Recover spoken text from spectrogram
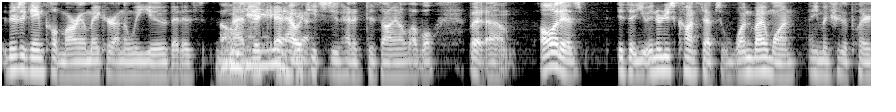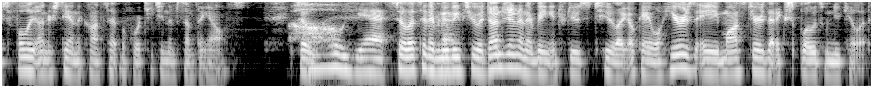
There's a game called Mario Maker on the Wii U that is Oh, magic yeah, at how yeah. it teaches you how to design a level. But um, all it is is that you introduce concepts one by one, and you make sure the players fully understand the concept before teaching them something else. So oh yes. so let's say they're moving through a dungeon and they're being introduced to like, okay, well here's a monster that explodes when you kill it,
